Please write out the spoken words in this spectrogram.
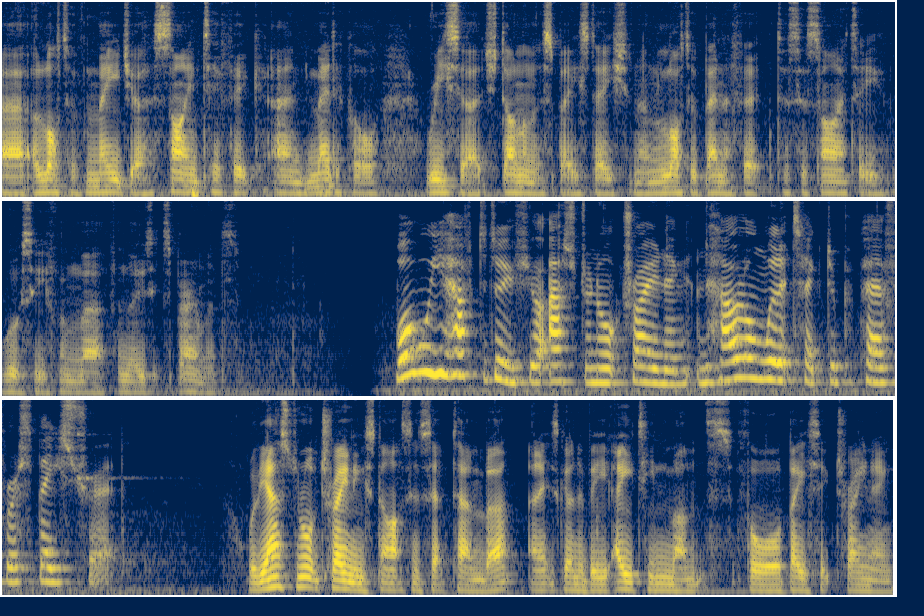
uh, a lot of major scientific and medical research done on the space station and a lot of benefit to society we'll see from, uh, from those experiments. What will you have to do for your astronaut training and how long will it take to prepare for a space trip? Well, the astronaut training starts in September and it's going to be 18 months for basic training.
